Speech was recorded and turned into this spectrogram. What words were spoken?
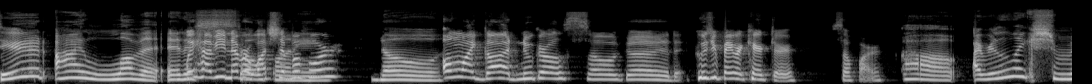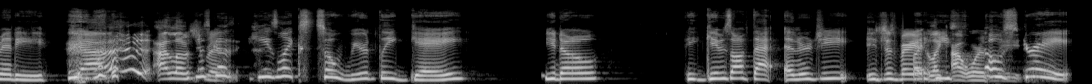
Dude, I love it. it Wait, have you never so watched funny. it before? No. Oh my god, New Girl is so good. Who's your favorite character so far? Oh, I really like Schmitty. Yeah, I love Just because he's like so weirdly gay, you know he gives off that energy. He's just very like outwardly so straight.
